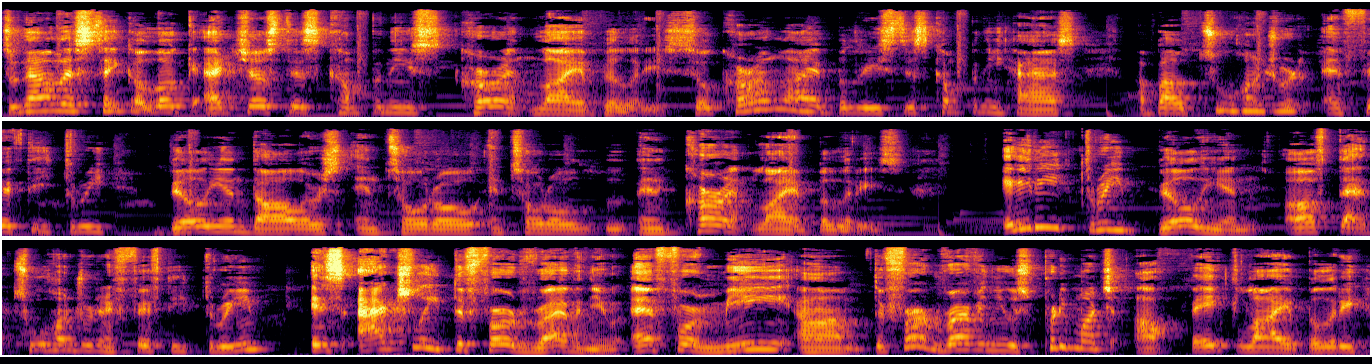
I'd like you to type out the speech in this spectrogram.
So now let's take a look at just this company's current liabilities. So current liabilities, this company has about 253 billion dollars in total in total in current liabilities. 83 billion of that 253 is actually deferred revenue. And for me um, deferred revenue is pretty much a fake liability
